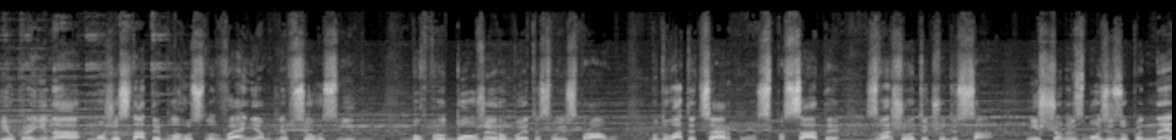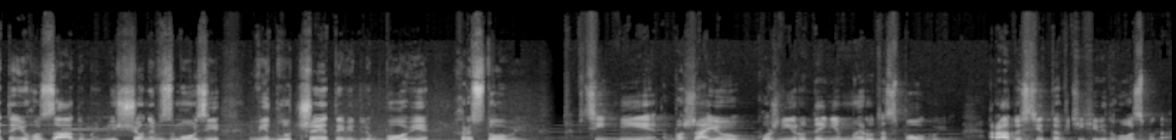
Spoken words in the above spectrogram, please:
і Україна може стати благословенням для всього світу. Бог продовжує робити свою справу, будувати церкву, спасати, звершувати чудеса. Ніщо не в змозі зупинити його задуми, ніщо не в змозі відлучити від любові Христової. В ці дні бажаю кожній родині миру та спокою, радості та втіхи від Господа,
